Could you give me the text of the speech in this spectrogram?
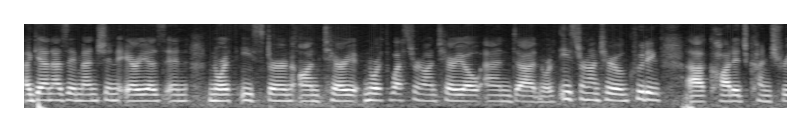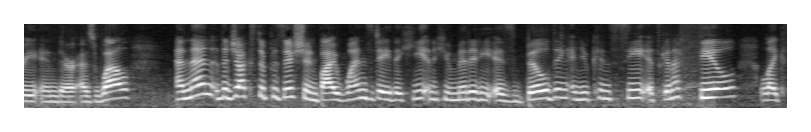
Again, as I mentioned, areas in northeastern Ontario, northwestern Ontario and uh, northeastern Ontario, including uh, cottage country in there as well. And then the juxtaposition by Wednesday, the heat and humidity is building, and you can see it's going to feel like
